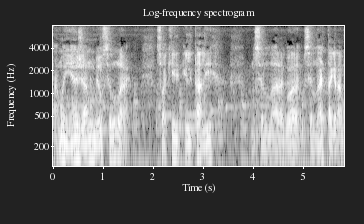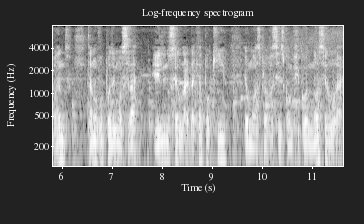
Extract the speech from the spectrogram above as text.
Amanhã já no meu celular. Só que ele está ali no celular agora, o celular está gravando, então não vou poder mostrar ele no celular. Daqui a pouquinho eu mostro para vocês como ficou no celular.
